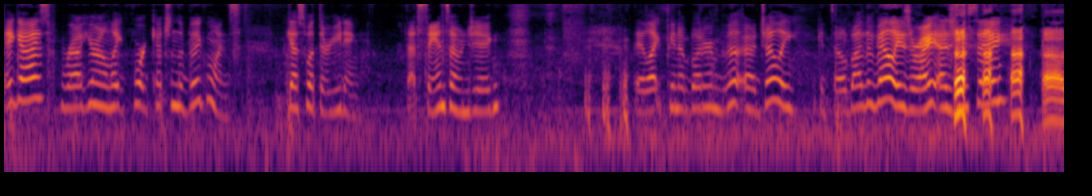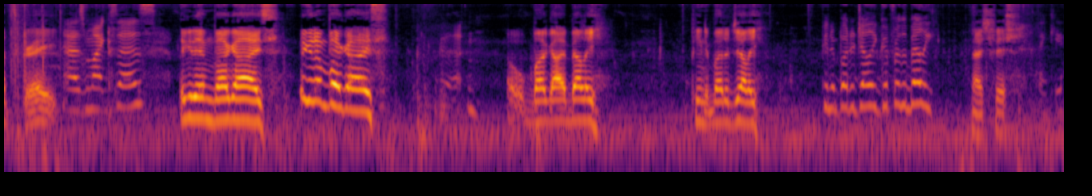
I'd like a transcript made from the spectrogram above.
Hey guys, we're out here on Lake Fork catching the big ones. Guess what they're eating? That Santone jig. they like peanut butter and uh, jelly. You can tell by the bellies, right? As you say. That's great. As Mike says. Look at them bug eyes. Look at them bug eyes. Look at that. Oh, bug eye belly. Peanut butter jelly. Peanut butter jelly, good for the belly. Nice fish. Thank you.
